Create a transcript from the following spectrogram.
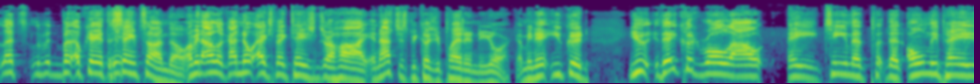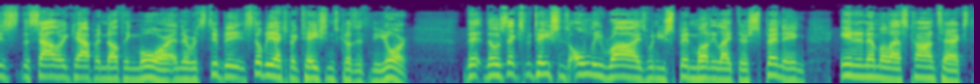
let's but, but okay at the same time though i mean i look i know expectations are high and that's just because you're playing in new york i mean it, you could you they could roll out a team that that only pays the salary cap and nothing more and there would still be still be expectations because it's new york Th- those expectations only rise when you spend money like they're spending in an mls context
